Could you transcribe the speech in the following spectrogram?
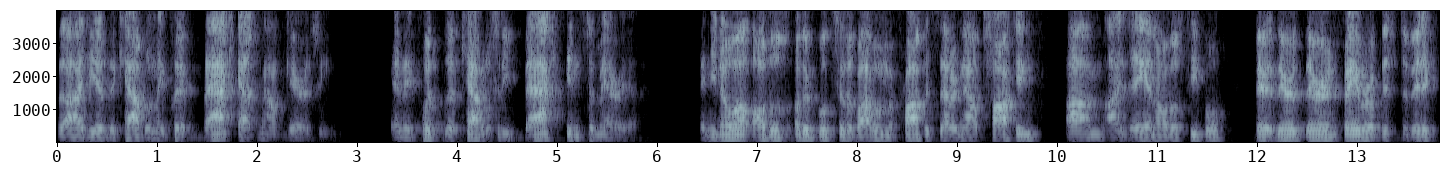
the idea of the capital and they put it back at Mount Gerizim. And they put the capital city back in Samaria. And you know? All those other books of the Bible and the prophets that are now talking, um, Isaiah and all those people, they're, they're, they're in favor of this Davidic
